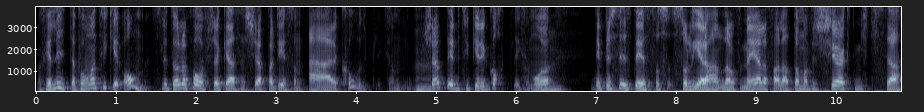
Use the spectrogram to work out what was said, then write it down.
man ska lita på vad man tycker om. Sluta hålla på och försöka här, köpa det som är coolt. Liksom. Mm. Köp det du tycker är gott. Liksom. Och Mm. det är precis det Solera handlar om för mig i alla fall. Att de har försökt mixa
